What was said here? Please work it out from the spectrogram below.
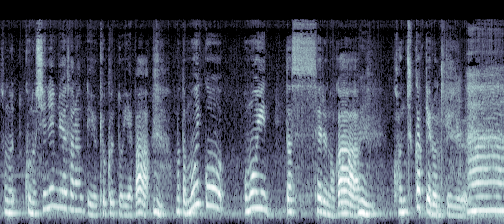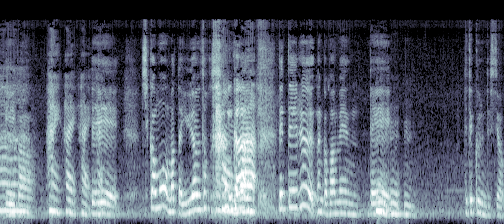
そのこの「シネン・リュエ・サラン」っていう曲といえばうん。またもう一個思い出せるのがうん「コンチュカケロン」っていう映画。はいはいはいはい。でしかもまたユヤンサコさんが出てるなんか場面うんでうんうん出てくるんですよ、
